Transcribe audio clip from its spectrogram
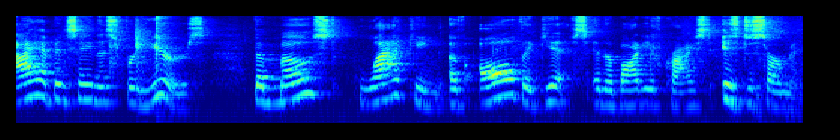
I have been saying this for years. The most lacking of all the gifts in the body of Christ is discernment.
